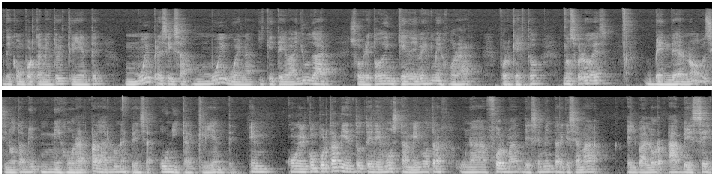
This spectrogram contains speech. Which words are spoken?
de comportamiento del cliente muy precisa, muy buena y que te va a ayudar sobre todo en qué debes mejorar. Porque esto no solo es vender, ¿no? Sino también mejorar para darle una experiencia única al cliente. Con el comportamiento tenemos también otra, una forma de segmentar que se llama el valor ABC,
